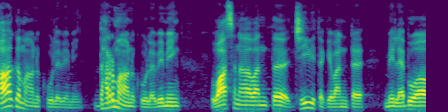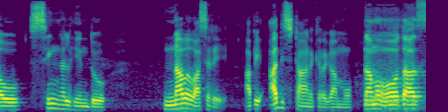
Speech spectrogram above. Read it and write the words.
ආගමානුකූල වෙමින් ධර්මානුකූල වෙමින් වාසනාවන්ත ජීවිත ගෙවන්ට මේ ලැබුවා වූ සිංහල හින්දු නව වසරේ අපි අධිෂ්ඨාන කරගම්මු. නමෝ තස්ස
